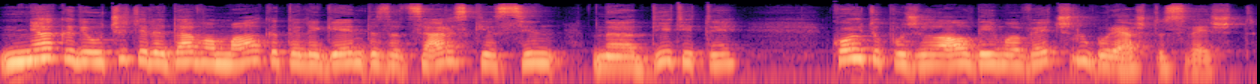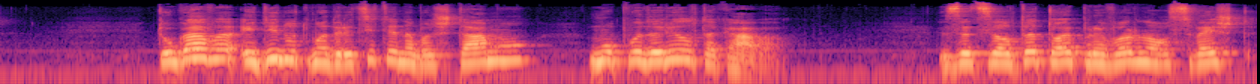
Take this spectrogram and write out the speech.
Някъде учителя дава малката легенда за царския син на адитите, който пожелал да има вечно горяща свещ. Тогава един от мъдреците на баща му му подарил такава. За целта той превърнал свещ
